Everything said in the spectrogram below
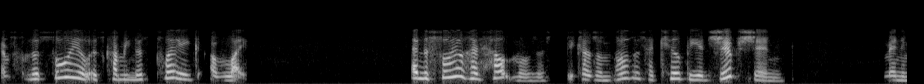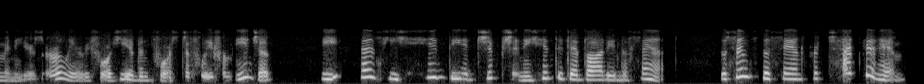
and from the soil is coming this plague of lice. And the soil had helped Moses because when Moses had killed the Egyptian many, many years earlier, before he had been forced to flee from Egypt, he says he hid the Egyptian, he hid the dead body in the sand. So since the sand protected him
